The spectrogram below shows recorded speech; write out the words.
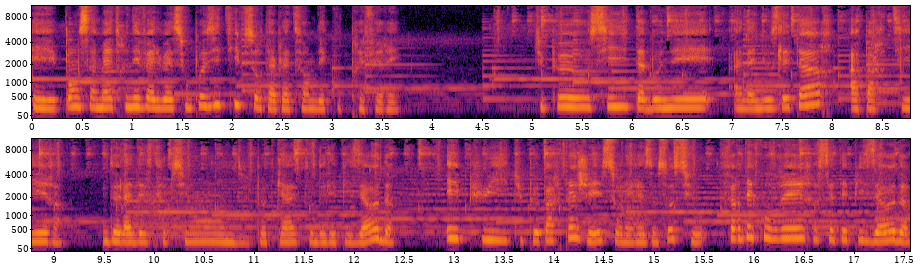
Et pense à mettre une évaluation positive sur ta plateforme d'écoute préférée. Tu peux aussi t'abonner à la newsletter à partir de la description du podcast ou de l'épisode. Et puis tu peux partager sur les réseaux sociaux, faire découvrir cet épisode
